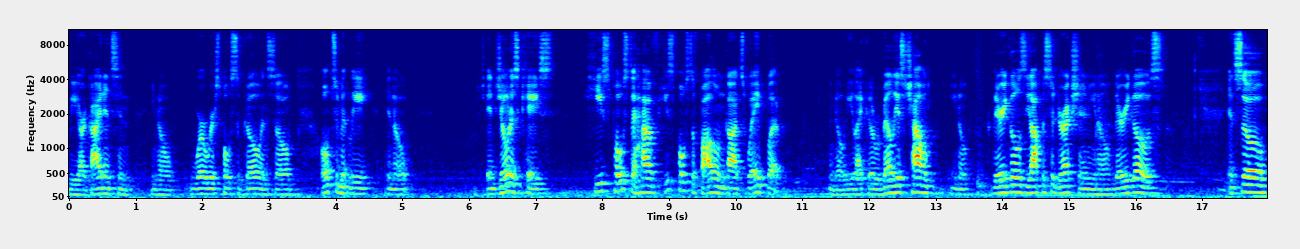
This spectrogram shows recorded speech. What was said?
be our guidance and you know where we're supposed to go. And so, ultimately, you know, in Jonah's case, he's supposed to have he's supposed to follow in God's way, but you know, he like a rebellious child, you know, there he goes the opposite direction, you know, there he goes. And so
